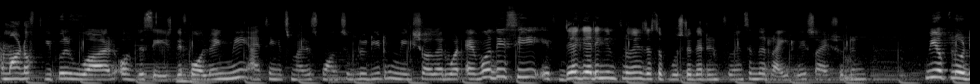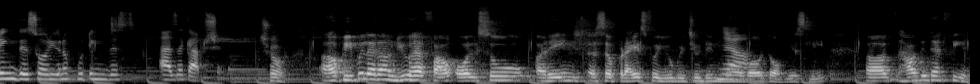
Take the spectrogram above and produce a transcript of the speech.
amount of people who are of this age they're following me, I think it's my responsibility to make sure that whatever they see, if they're getting influenced, they're supposed to get influenced in the right way. So I shouldn't be uploading this or you know putting this as a caption. Sure. Uh, people around you have also arranged a surprise for you, which you didn't know about, obviously. Uh, how did that feel?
